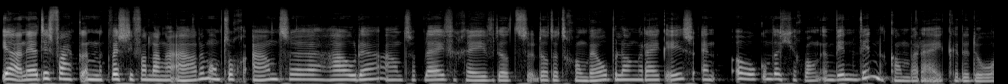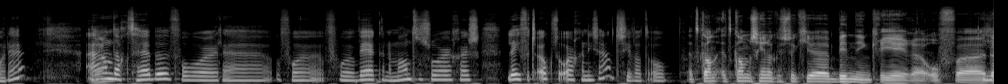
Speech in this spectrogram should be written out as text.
ja nee, het is vaak een kwestie van lange adem om toch aan te houden, aan te blijven geven dat, dat het gewoon wel belangrijk is. En ook omdat je gewoon een win-win kan bereiken erdoor. Aandacht hebben voor, eh, voor, voor werkende mantelzorgers levert ook de organisatie wat op. Het, kan, het kan misschien ook een stukje binding creëren. Of eh, dat, je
